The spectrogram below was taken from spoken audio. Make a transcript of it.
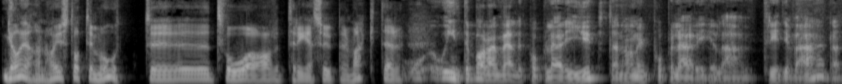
Ja, ja, han har ju stått emot eh, två av tre supermakter. Och, och, inte bara väldigt populär i Egypten, han är ju populär i hela tredje världen.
